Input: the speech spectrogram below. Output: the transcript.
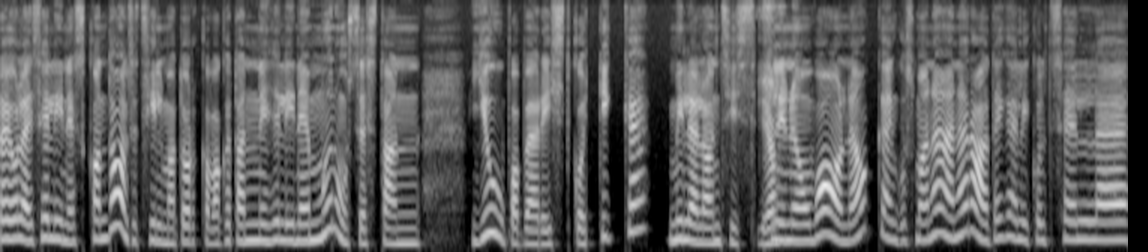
ta ei ole selline skandaalselt silmatorkav, aga ta on selline mõnus, sest ta on jõupaberist kotike, millel on siis ja. selline ovaalne aken, kus ma näen ära tegelikult selle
